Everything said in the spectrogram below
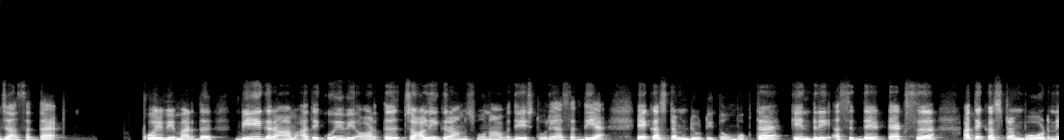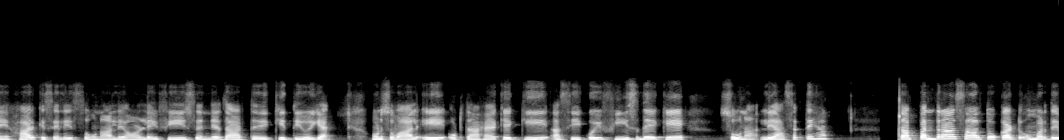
ਜਾ ਸਕਦਾ ਹੈ। ਕੋਈ ਵੀ ਮਰਦ 20 ਗ੍ਰਾਮ ਅਤੇ ਕੋਈ ਵੀ ਔਰਤ 40 ਗ੍ਰਾਮ ਸੋਨਾ ਵਿਦੇਸ਼ ਤੋਂ ਲਿਆ ਸਕਦੀ ਹੈ। ਇਹ ਕਸਟਮ ਡਿਊਟੀ ਤੋਂ ਮੁਕਤ ਹੈ। ਕੇਂਦਰੀ ਅਸਿੱਧੇ ਟੈਕਸ ਅਤੇ ਕਸਟਮ ਬੋਰਡ ਨੇ ਹਰ ਕਿਸੇ ਲਈ ਸੋਨਾ ਲਿਆਉਣ ਲਈ ਫੀਸ ਨਿਰਧਾਰਤ ਕੀਤੀ ਹੋਈ ਹੈ। ਹੁਣ ਸਵਾਲ ਇਹ ਉੱਠਦਾ ਹੈ ਕਿ ਕੀ ਅਸੀਂ ਕੋਈ ਫੀਸ ਦੇ ਕੇ ਸੋਨਾ ਲਿਆ ਸਕਦੇ ਹਾਂ? ਤਾਂ 15 ਸਾਲ ਤੋਂ ਘੱਟ ਉਮਰ ਦੇ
